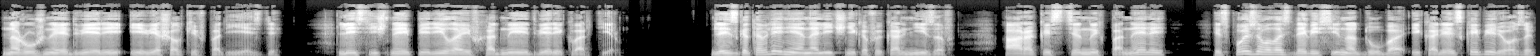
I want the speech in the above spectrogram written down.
Наружные двери и вешалки в подъезде, лестничные перила и входные двери квартир. Для изготовления наличников и карнизов, арок и стенных панелей использовалась древесина дуба и карельской березы,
